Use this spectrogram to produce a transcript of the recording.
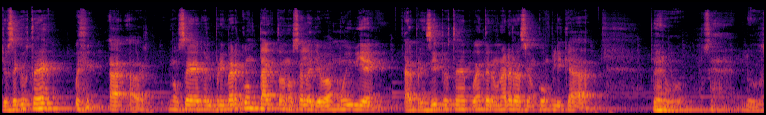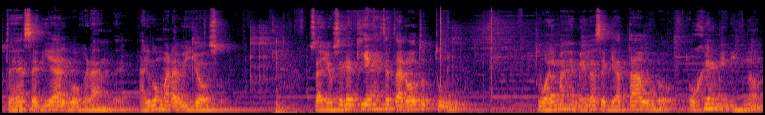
Yo sé que ustedes, no sé, en el primer contacto no se la llevan muy bien. Al principio ustedes pueden tener una relación complicada, pero, o sea, lo de ustedes sería algo grande, algo maravilloso. O sea, yo sé que aquí en este tarot tu, tu alma gemela sería Tauro o Géminis, ¿no?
